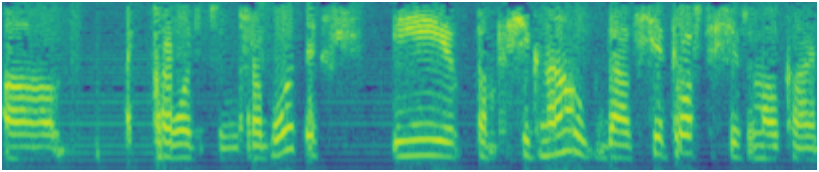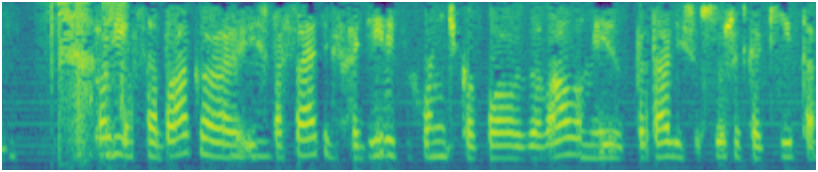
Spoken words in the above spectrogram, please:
а, проводятся работы. И там сигнал, да, все просто все замолкали. Только Ли... собака mm-hmm. и спасатель ходили тихонечко по завалам и пытались услышать какие-то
